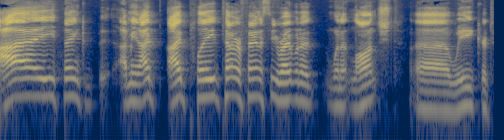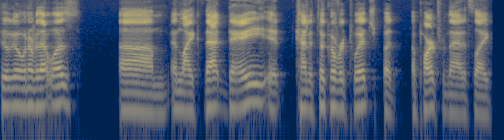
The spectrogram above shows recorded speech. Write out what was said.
I think. I mean, I I played Tower of Fantasy right when it when it launched uh, a week or two ago, whenever that was. Um, and like that day, it kind of took over Twitch. But apart from that, it's like,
